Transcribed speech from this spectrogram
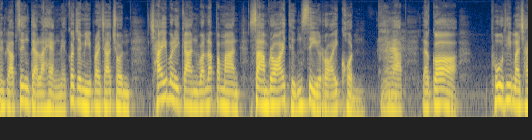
นะครับซึ่งแต่ละแห่งเนี่ยก็จะมีประชาชนใช้บริการวันละประมาณ 300ถึง400 คนนะครับแล้วก็ผู้ที่มาใช้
